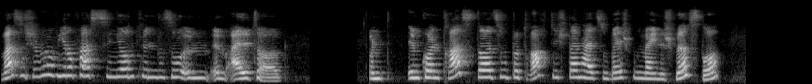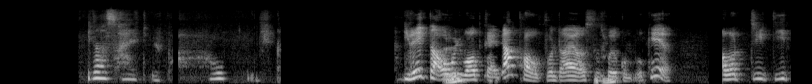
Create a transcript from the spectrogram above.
was ich immer wieder faszinierend finde, so im, im Alltag. Und im Kontrast dazu betrachte ich dann halt zum Beispiel meine Schwester, die das halt überhaupt nicht kann. Die legt da auch Mhm. überhaupt keinen Wert drauf, von daher ist das vollkommen okay. Aber die, die,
